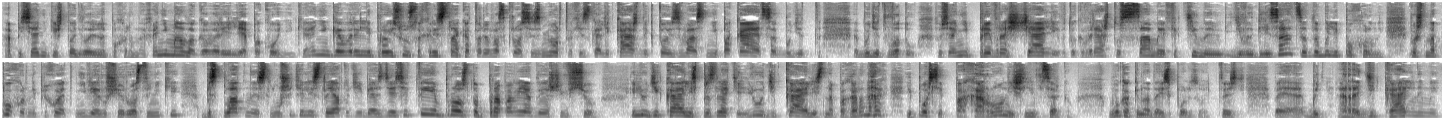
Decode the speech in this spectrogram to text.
А писятники что делали на похоронах? Они мало говорили о покойнике. Они говорили про Иисуса Христа, который воскрес из мертвых и сказали, каждый, кто из вас не покается, будет, будет в аду. То есть они превращали, вот говорят, что самая эффективная евангелизация это были похороны. Потому что на похороны приходят неверующие родственники, бесплатные слушатели стоят у тебя здесь, и ты им просто проповедуешь, и все. И люди каялись, представляете, люди каялись на похоронах, и после похорон и шли в церковь. Вот как и надо использовать. То есть э, быть радикальными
